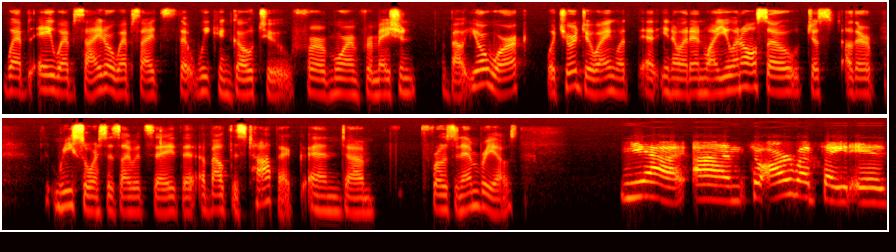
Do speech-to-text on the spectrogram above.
web a website or websites that we can go to for more information about your work, what you're doing, what you know at NYU, and also just other resources. I would say that about this topic and um, frozen embryos. Yeah. Um, so our website is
